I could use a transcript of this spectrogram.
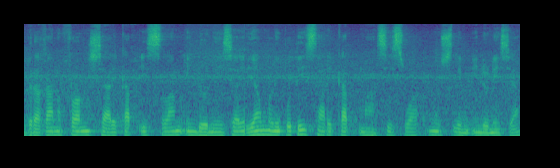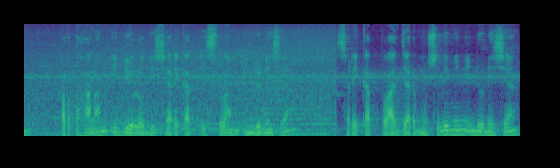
pergerakan Front Syarikat Islam Indonesia yang meliputi Syarikat Mahasiswa Muslim Indonesia, Pertahanan Ideologi Syarikat Islam Indonesia, Serikat Pelajar Muslimin Indonesia,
